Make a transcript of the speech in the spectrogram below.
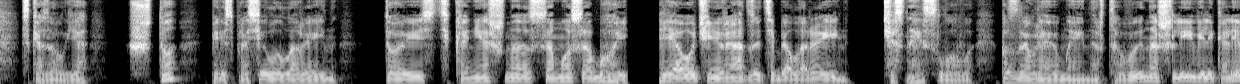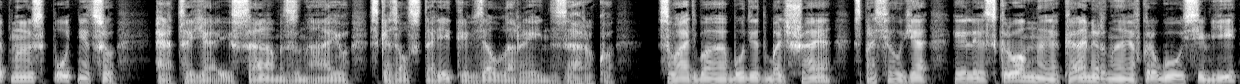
— сказал я. «Что?» — переспросила Лоррейн. «То есть, конечно, само собой. Я очень рад за тебя, Лоррейн. Честное слово, поздравляю, Мейнард, вы нашли великолепную спутницу». «Это я и сам знаю», — сказал старик и взял Лоррейн за руку. «Свадьба будет большая?» — спросил я. «Или скромная, камерная, в кругу семьи?»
